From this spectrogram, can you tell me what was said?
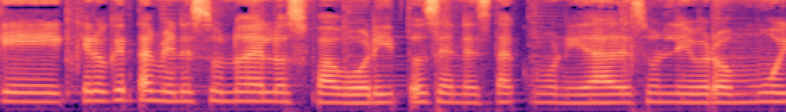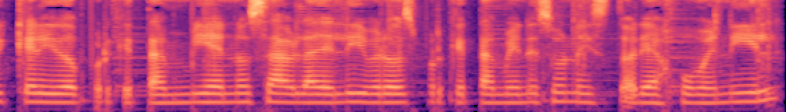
que creo que también es uno de los favoritos en esta comunidad, es un libro muy querido porque también nos habla de libros, porque también es una historia juvenil,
